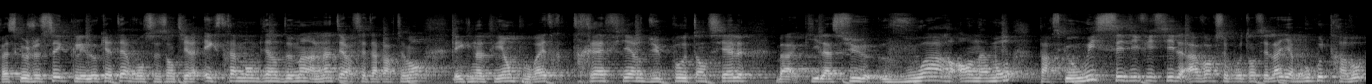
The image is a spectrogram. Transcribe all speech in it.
parce que je sais que les locataires vont se sentir extrêmement bien demain à l'intérieur de cet appartement et que notre client pourra être très fier du potentiel bah, qu'il a su voir en amont parce que oui, c'est difficile à avoir ce potentiel-là. Il y a beaucoup de travaux,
